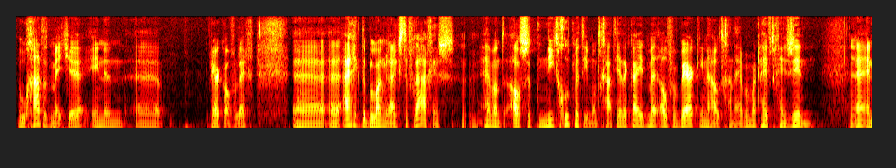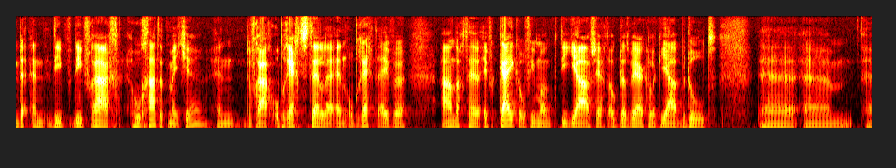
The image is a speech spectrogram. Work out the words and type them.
hoe gaat het met je in een werkoverleg? eigenlijk de belangrijkste vraag is. Hè, want als het niet goed met iemand gaat, ja, dan kan je het met, over werkinhoud gaan hebben, maar het heeft geen zin. Ja. En de, en die, die vraag, hoe gaat het met je? En de vraag oprecht stellen en oprecht even aandacht hebben, even kijken of iemand die ja zegt ook daadwerkelijk ja bedoelt. Eh, ehm, eh,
